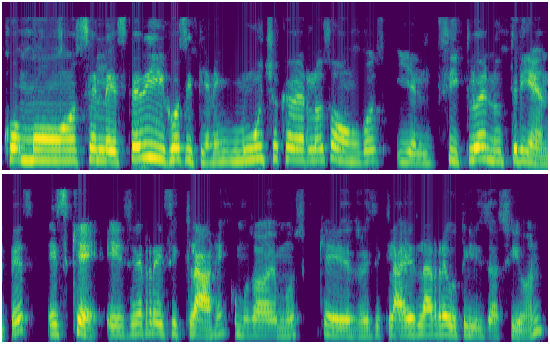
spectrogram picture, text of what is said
Como Celeste dijo, si tienen mucho que ver los hongos y el ciclo de nutrientes, es que ese reciclaje, como sabemos que el reciclaje es la reutilización,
